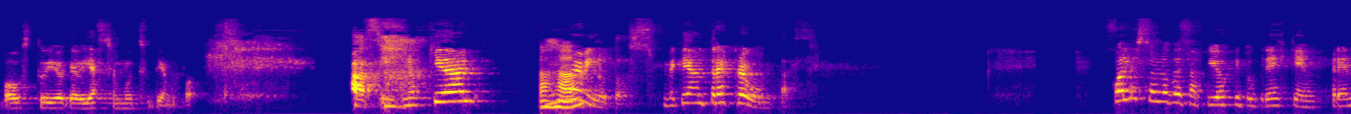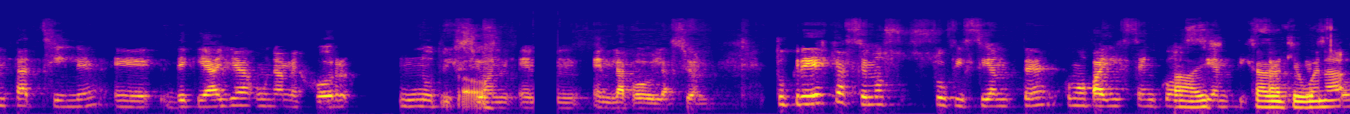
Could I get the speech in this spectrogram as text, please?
post, tuyo que vi hace mucho tiempo. Así, nos quedan nueve minutos. Me quedan tres preguntas. ¿Cuáles son los desafíos que tú crees que enfrenta Chile eh, de que haya una mejor nutrición en, la población? ¿Tú crees que hacemos suficiente como país en concientizar? Ay, qué buena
